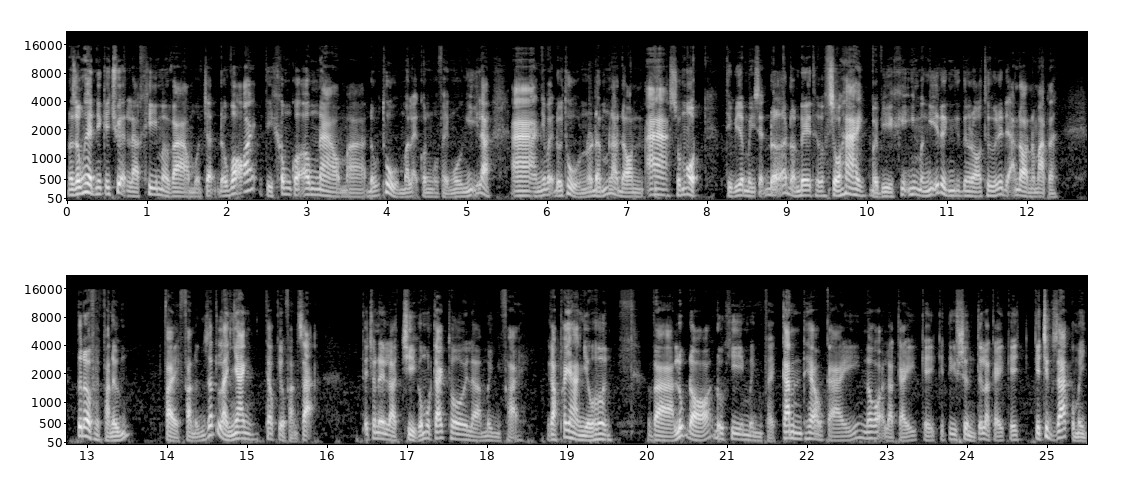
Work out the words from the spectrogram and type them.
Nó giống hệt như cái chuyện là khi mà vào một trận đấu võ ấy, thì không có ông nào mà đấu thủ mà lại còn phải ngồi nghĩ là à như vậy đối thủ nó đấm là đòn A số 1 thì bây giờ mình sẽ đỡ đòn B thứ số 2 bởi vì khi mà nghĩ được từ đó thứ để ăn đòn vào mặt rồi tức là phải phản ứng phải phản ứng rất là nhanh theo kiểu phản xạ. Thế cho nên là chỉ có một cách thôi là mình phải gặp khách hàng nhiều hơn. Và lúc đó đôi khi mình phải căn theo cái, nó gọi là cái cái cái tuition, tức là cái cái cái trực giác của mình.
